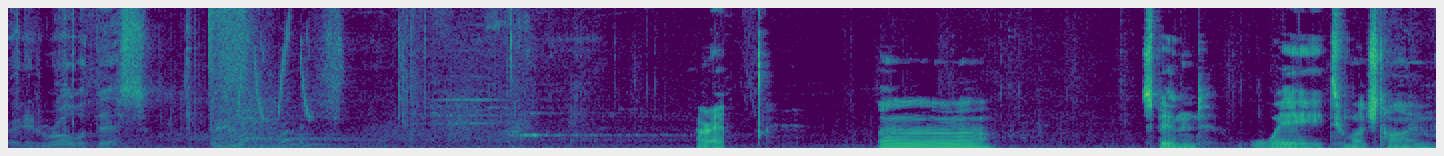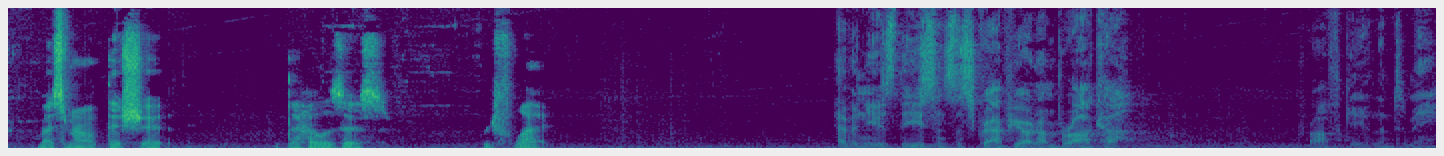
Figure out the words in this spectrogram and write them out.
Ready to roll with this. All right. Uh, spend way too much time messing around with this shit. What the hell is this? Reflect. Haven't used these since the scrapyard on Bracca. Prof gave them to me.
